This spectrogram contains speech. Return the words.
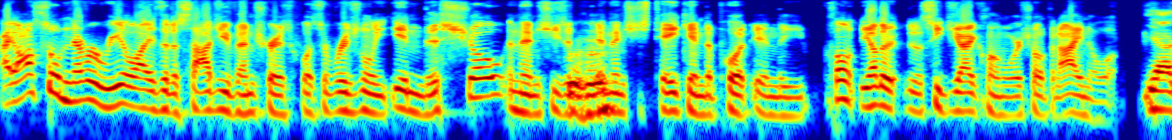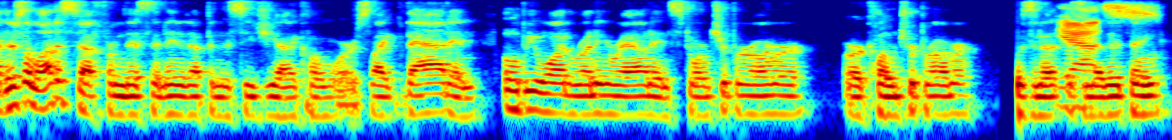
I also never realized that Asajj Ventress was originally in this show, and then she's Mhm. and then she's taken to put in the clone, the other the CGI Clone Wars show that I know of. Yeah, there's a lot of stuff from this that ended up in the CGI Clone Wars, like that and Obi Wan running around in stormtrooper armor or clone trooper armor was another, was another thing.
